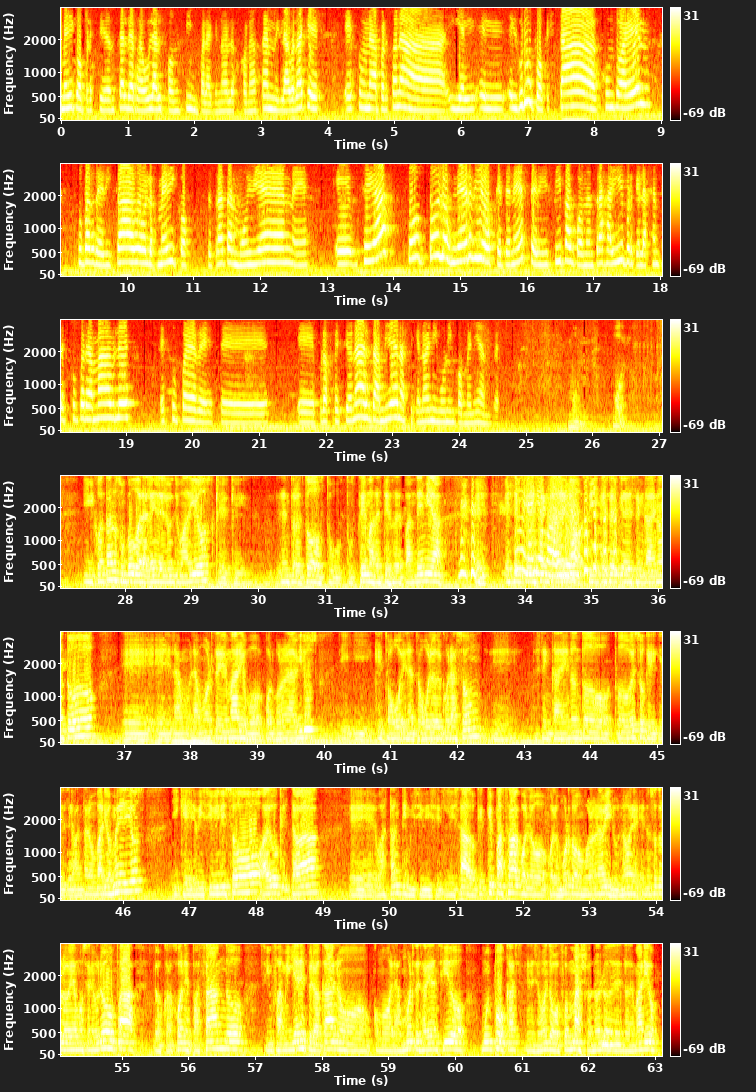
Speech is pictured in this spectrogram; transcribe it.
médico presidencial de Raúl Alfonsín, para que no los conocen, y la verdad que es una persona y el, el, grupo que está junto a él, súper dedicado, los médicos te tratan muy bien, eh, eh llegás, todos los nervios que tenés se disipan cuando entras ahí porque la gente es súper amable, es súper... Este, eh, profesional también, así que no hay ningún inconveniente. Muy bien, bueno. Y contanos un poco de la ley del último adiós, que, dentro de todos tus temas de, este, de pandemia eh, es, el que desencadenó, es el que desencadenó todo, eh, la, muerte de Mario por, coronavirus y, que esto era tu abuelo del corazón, desencadenó en todo, todo eso que levantaron varios medios y que visibilizó algo que estaba eh, bastante invisibilizado. ¿Qué, pasaba con, con, los muertos con coronavirus? ¿no? Eh, nosotros lo veíamos en Europa, los cajones pasando, sin familiares, pero acá no, como las muertes habían sido muy pocas en ese momento, porque fue en mayo, ¿no? Lo de, lo de Mario.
